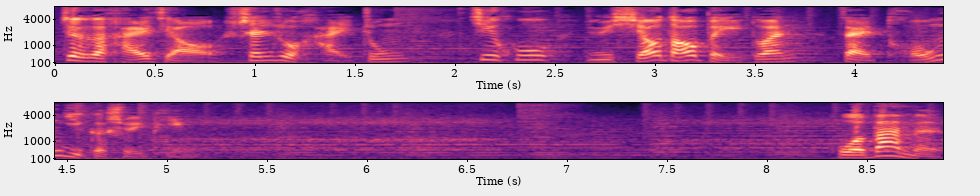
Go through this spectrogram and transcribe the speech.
这个海角深入海中，几乎与小岛北端在同一个水平。伙伴们。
